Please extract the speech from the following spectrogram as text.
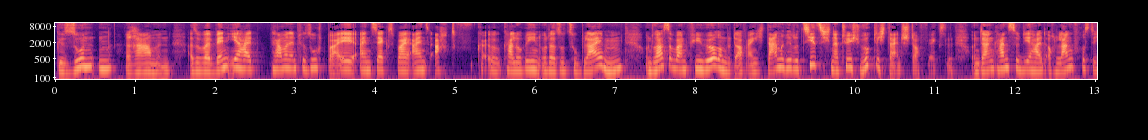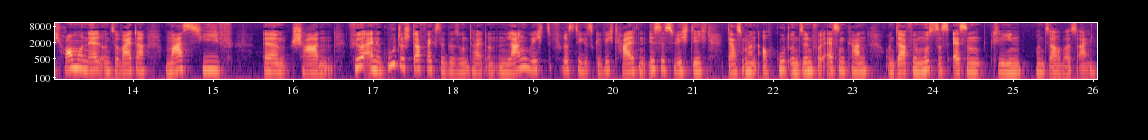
gesunden Rahmen. Also weil wenn ihr halt permanent versucht bei 1,6, bei 1,8 Ka- äh, Kalorien oder so zu bleiben und du hast aber einen viel höheren Bedarf eigentlich, dann reduziert sich natürlich wirklich dein Stoffwechsel. Und dann kannst du dir halt auch langfristig hormonell und so weiter massiv ähm, schaden. Für eine gute Stoffwechselgesundheit und ein langfristiges Gewicht halten ist es wichtig, dass man auch gut und sinnvoll essen kann und dafür muss das Essen clean und sauber sein.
